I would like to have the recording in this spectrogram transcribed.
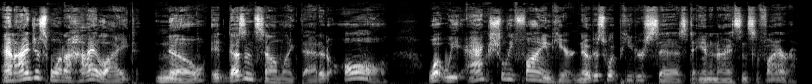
And I just want to highlight no, it doesn't sound like that at all. What we actually find here, notice what Peter says to Ananias and Sapphira.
